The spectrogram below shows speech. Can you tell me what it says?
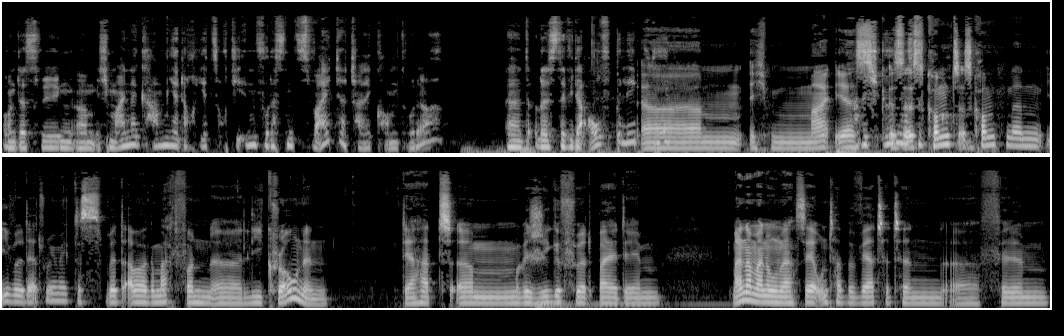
Und deswegen, ähm, ich meine, kam ja doch jetzt auch die Info, dass ein zweiter Teil kommt, oder? Äh, oder dass der wieder aufbelebt? Ähm, ich meine, es, ich es, es kommt, es kommt ein Evil Dead Remake, das wird aber gemacht von äh, Lee Cronin. Der hat ähm, Regie geführt bei dem meiner Meinung nach sehr unterbewerteten äh, Film.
